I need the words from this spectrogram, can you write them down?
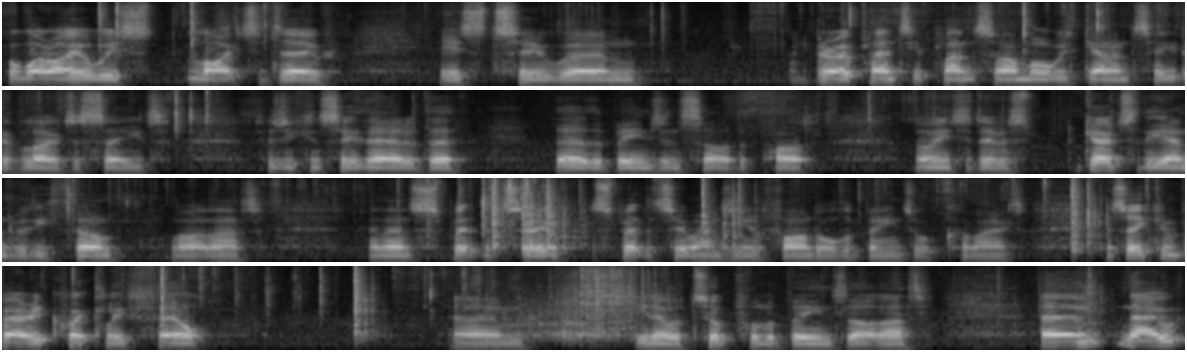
But what I always like to do is to um, grow plenty of plants so I'm always guaranteed of loads of seeds. So as you can see there are the, there are the beans inside the pod. All you need to do is go to the end with your thumb like that and then split the two split the two ends and you'll find all the beans will come out. And so you can very quickly fill um, you know a tub full of beans like that. Um, now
